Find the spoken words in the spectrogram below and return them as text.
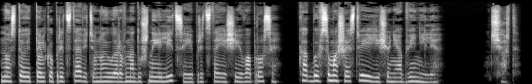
Но стоит только представить уныло равнодушные лица и предстоящие вопросы, как бы в сумасшествии еще не обвинили. Черт,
